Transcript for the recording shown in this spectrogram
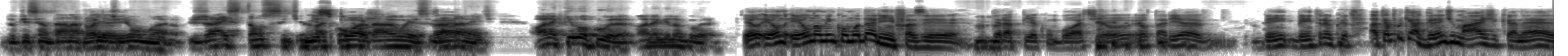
do que sentar na frente de um humano. Já estão se sentindo Me mais confortável com isso, exatamente. É. Olha que loucura, olha que loucura. Eu, eu, eu não me incomodaria em fazer uhum. terapia com bot. Eu, eu estaria bem, bem tranquilo. Até porque a grande mágica, né,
